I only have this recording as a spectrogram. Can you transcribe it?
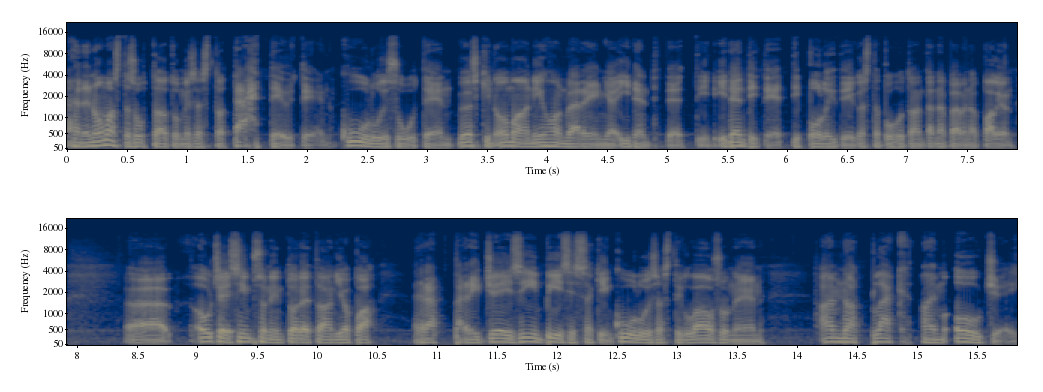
hänen omasta suhtautumisesta tähteyteen, kuuluisuuteen, myöskin omaan ihonväriin ja identiteettiin. Identiteettipolitiikasta puhutaan tänä päivänä paljon. Uh, O.J. Simpsonin todetaan jopa räppäri Jay-Zin biisissäkin kuuluisasti lausuneen I'm not black, I'm OJ.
